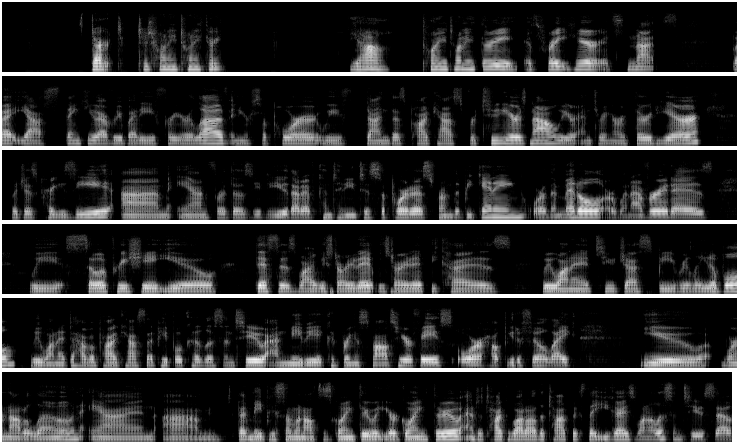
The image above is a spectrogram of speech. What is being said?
start to 2023. Yeah, 2023. It's right here. It's nuts. But yes, thank you everybody for your love and your support. We've done this podcast for two years now. We are entering our third year, which is crazy. Um, and for those of you that have continued to support us from the beginning or the middle or whenever it is, we so appreciate you. This is why we started it. We started it because we wanted to just be relatable. We wanted to have a podcast that people could listen to and maybe it could bring a smile to your face or help you to feel like you were not alone and um, that maybe someone else is going through what you're going through and to talk about all the topics that you guys want to listen to. So,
